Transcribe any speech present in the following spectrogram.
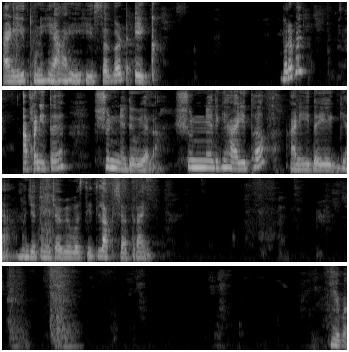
आणि इथून हे आहे ही सगट एक. बरोबर? आपण इथं शून्य देऊ याला. शून्य घ्या इथं आणि इथं एक घ्या. म्हणजे तुमच्या व्यवस्थित लक्षात राहील. हे बघ.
